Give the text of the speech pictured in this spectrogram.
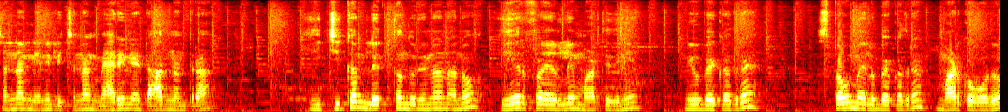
ಚೆನ್ನಾಗಿ ನೆನಿಲಿ, ಚೆನ್ನಾಗಿ ಮ್ಯಾರಿನೇಟ್ ಆದ ನಂತರ ಈ ಚಿಕನ್ ಲೆಗ್ ತಂದೂರಿನ ನಾನು ಏರ್ ಫ್ರೈಯಲ್ಲಿ ಮಾಡ್ತಿದ್ದೀನಿ. ನೀವು ಬೇಕಾದರೆ ಸ್ಟವ್ ಮೇಲೂ ಬೇಕಾದರೆ ಮಾಡ್ಕೋಬೋದು.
